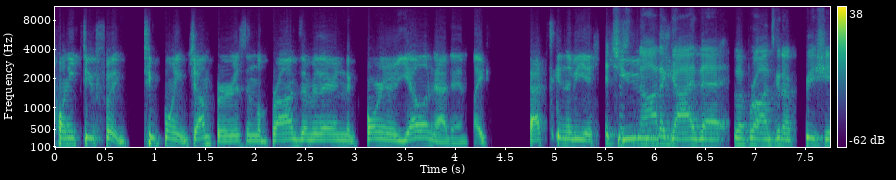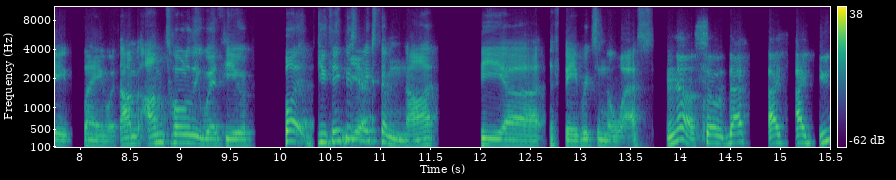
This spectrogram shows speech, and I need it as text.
22 foot two point jumpers and LeBron's over there in the corner yelling at him, like that's going to be a. It's huge... just not a guy that LeBron's going to appreciate playing with. I'm I'm totally with you. But do you think this yeah. makes them not the uh, the favorites in the West? No, so that I I do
